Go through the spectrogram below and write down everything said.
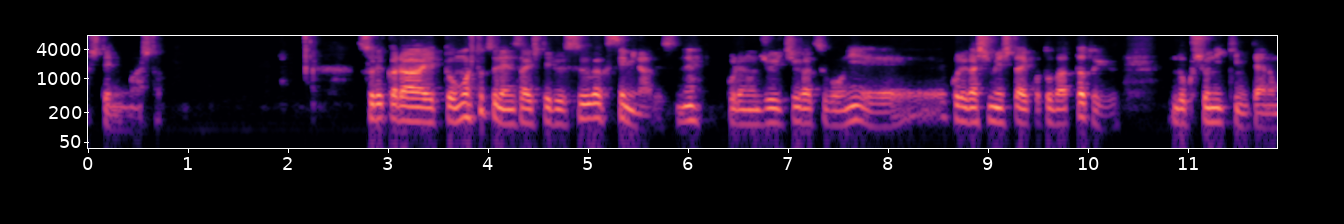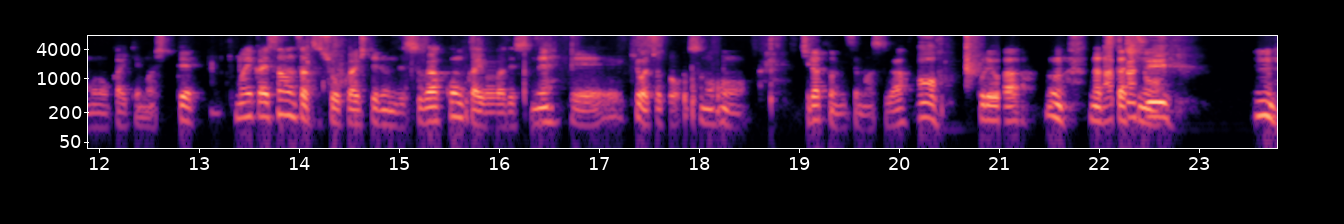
してみました。それから、えっと、もう一つ連載している数学セミナーですね。これの11月号に、えーこれが示したいことだったという読書日記みたいなものを書いてまして、毎回3冊紹介してるんですが、今回はですね、えー今日はちょっとその本をちらっと見せますが、おこれは、うん、懐懐かしの、い。うん。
